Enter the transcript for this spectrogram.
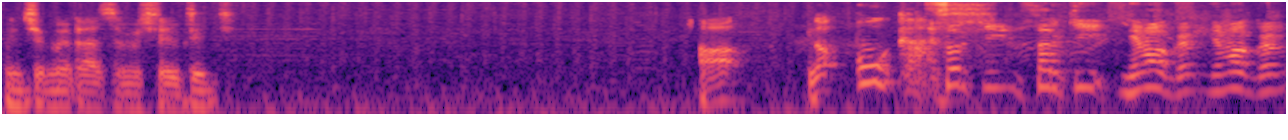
Będziemy razem siedzieć. O! No Łukasz! Sorki, sorki, nie mogłem, nie mogłem.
